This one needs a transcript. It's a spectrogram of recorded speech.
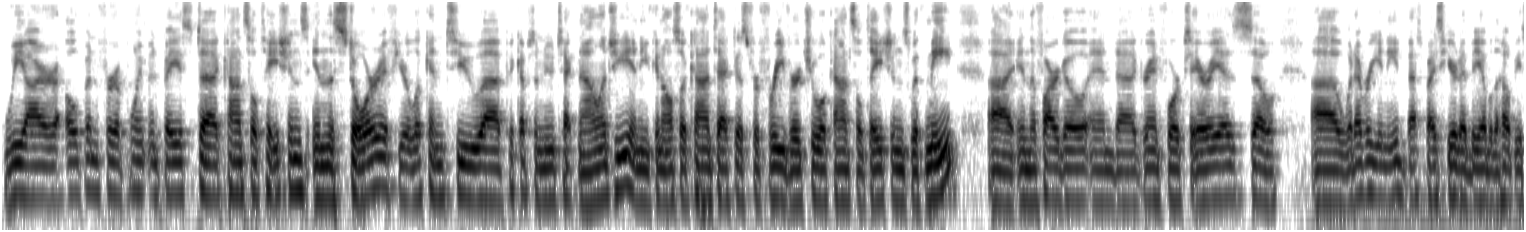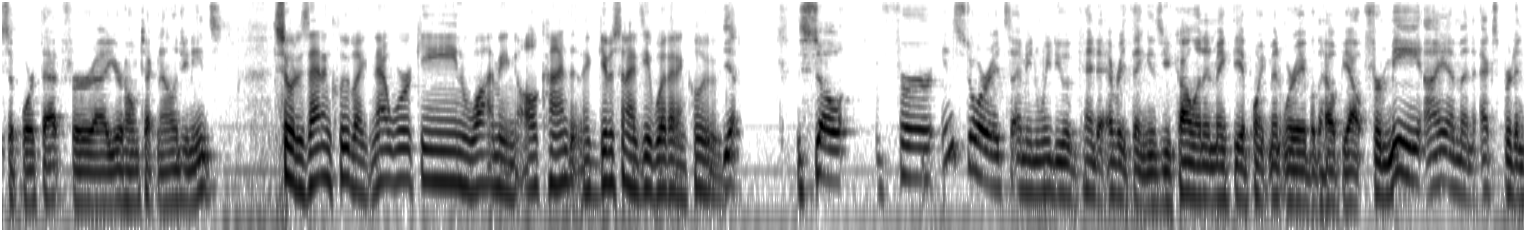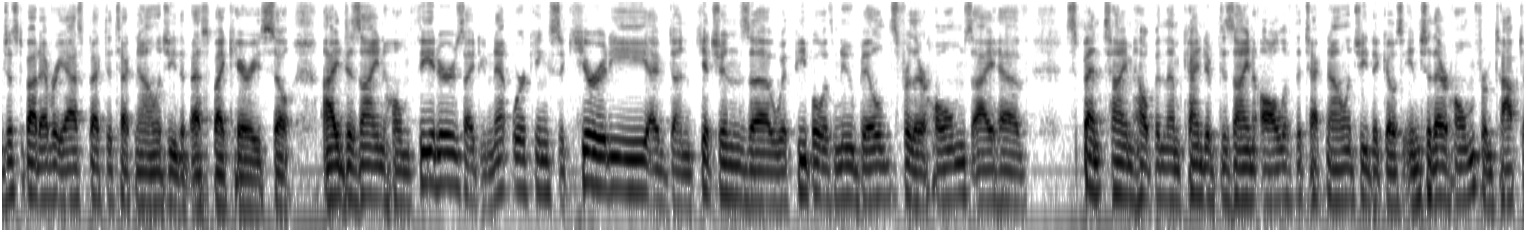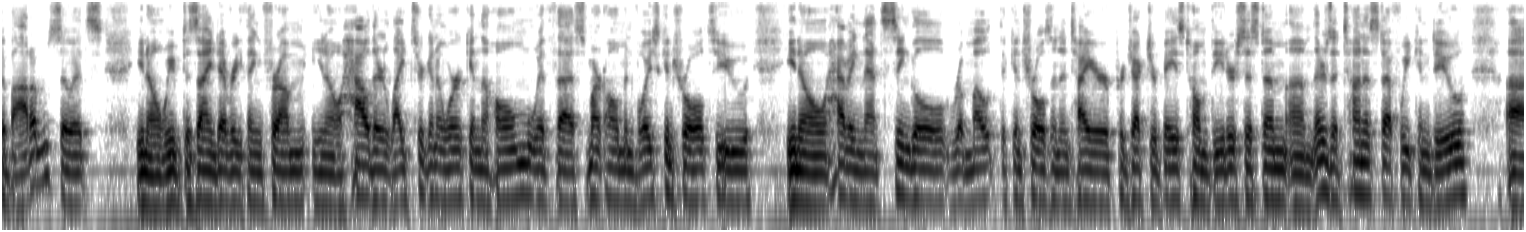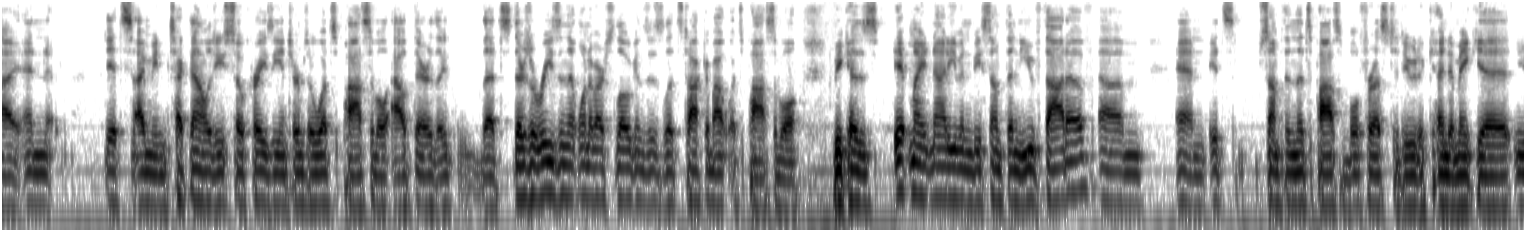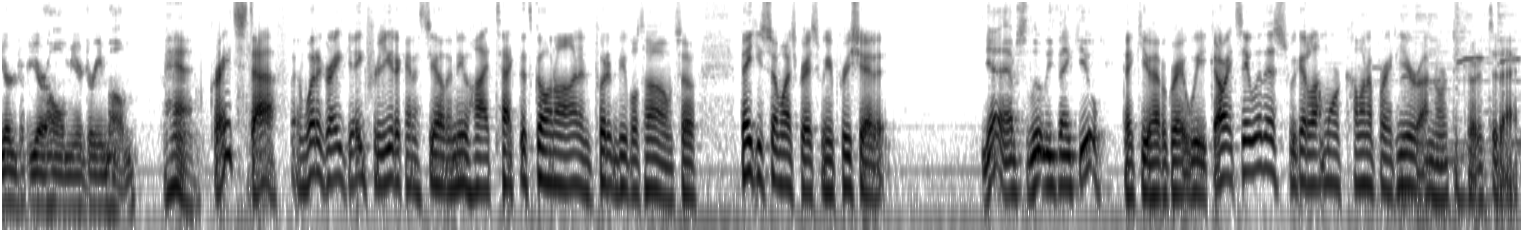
we are open for appointment based uh, consultations in the store if you're looking to uh, pick up some new technology. And you can also contact us for free virtual consultations with me uh, in the Fargo and uh, Grand Forks areas. So, uh, whatever you need, Best Buy's here to be able to help you support that for uh, your home technology needs. So, does that include like networking? I mean, all kinds of, like, give us an idea of what that includes. Yeah. So, for in store it's i mean we do kind of everything is you call in and make the appointment we're able to help you out. For me i am an expert in just about every aspect of technology that best buy carries. So i design home theaters i do networking security i've done kitchens uh, with people with new builds for their homes. I have spent time helping them kind of design all of the technology that goes into their home from top to bottom. So it's, you know, we've designed everything from, you know, how their lights are going to work in the home with uh, smart home and voice control to, you know, having that single remote that controls an entire projector based home theater system. Um, there's a ton of stuff we can do. Uh, and it's i mean technology is so crazy in terms of what's possible out there. That that's there's a reason that one of our slogans is let's talk about what's possible because it might not even be something you've thought of um, and it's something that's possible for us to do to kind of make you, your your home your dream home. Man great stuff. And what a great gig for you to kind of see all the new high tech that's going on and put it in people's homes so thank you so much grace we appreciate it. Yeah absolutely. Thank you. Thank you. Have a great week. All right stay with us. We got a lot more coming up right here on north dakota today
